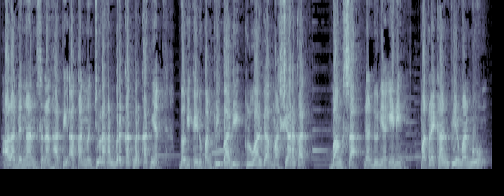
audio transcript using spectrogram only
Allah dengan senang hati akan mencurahkan berkat-berkatnya bagi kehidupan pribadi, keluarga, masyarakat, bangsa, dan dunia ini. Materaikan firman-Mu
